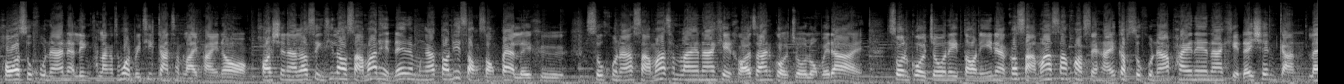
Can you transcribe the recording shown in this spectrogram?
เพราะว่าสุคุนะเนี่ยเล็งพลังทั้งหมดไปที่การทำลายภายนอก เพราะฉะนั้นแล้วสิ่งที่เราสามารถเห็นได้ในมังงะตอนที่ 228 เลยคือสุคุนะสามารถทำลายอาณาเขตของอาจารย์โกโจลงไปได้ ส่วนโกโจในตอนนี้เนี่ยก็สามารถสร้างความเสียหายกับสุคุนะภายในอาณาเขตได้เช่นกัน และ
